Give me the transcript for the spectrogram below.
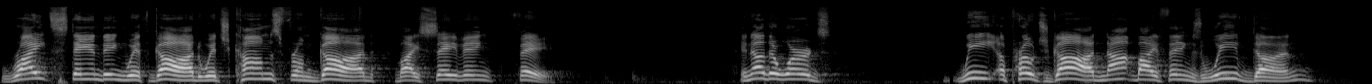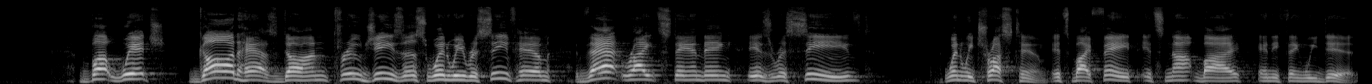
right standing with God, which comes from God by saving faith. In other words, we approach God not by things we've done, but which God has done through Jesus when we receive Him. That right standing is received when we trust Him. It's by faith, it's not by anything we did.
